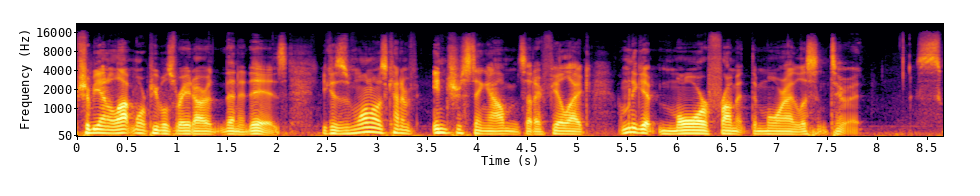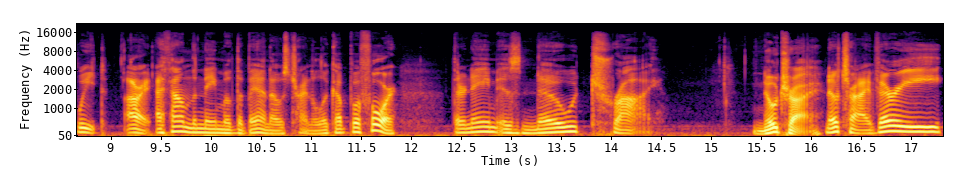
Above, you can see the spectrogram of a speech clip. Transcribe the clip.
should be on a lot more people's radar than it is because it's one of those kind of interesting albums that I feel like I'm gonna get more from it the more I listen to it. Sweet. All right, I found the name of the band I was trying to look up before. Their name is No Try. No try. No Try. Very.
